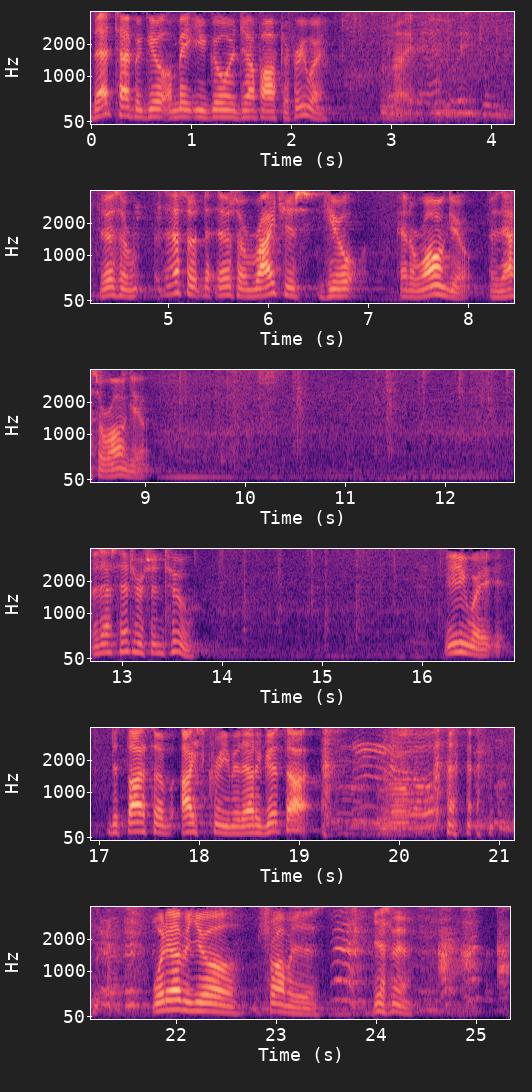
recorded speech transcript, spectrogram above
That type of guilt will make you go and jump off the freeway. Right. There's a that's a there's a righteous guilt and a wrong guilt, and that's a wrong guilt. And that's interesting too. Anyway, the thoughts of ice cream, is that a good thought? No. Whatever your trauma is. Yes, ma'am. I, I, I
